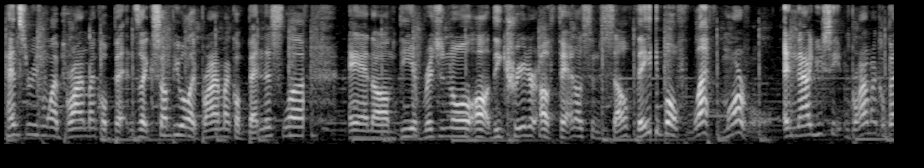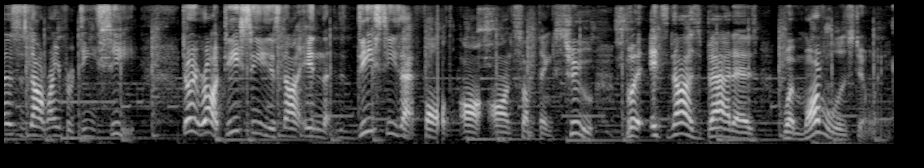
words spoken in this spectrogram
Hence the reason why Brian Michael Bendis, like some people like Brian Michael Bendis left, and um the original, uh, the creator of Thanos himself, they both left Marvel, and now you see Brian Michael Bendis is now writing for DC. Don't get me wrong, DC is not in the, DC's at fault on, on some things too, but it's not as bad as what Marvel is doing.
